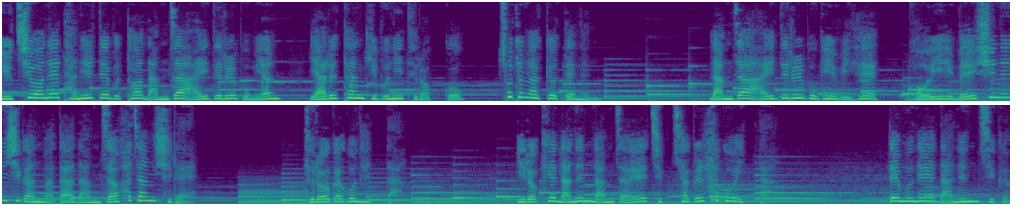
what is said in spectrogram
유치원에 다닐 때부터 남자 아이들을 보면 야릇한 기분이 들었고, 초등학교 때는 남자 아이들을 보기 위해 거의 매 쉬는 시간마다 남자 화장실에 들어가곤 했다. 이렇게 나는 남자에 집착을 하고 있다. 때문에 나는 지금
